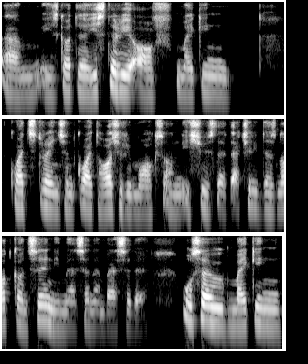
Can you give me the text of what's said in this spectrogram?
Um, he's got a history of making quite strange and quite harsh remarks on issues that actually does not concern him as an ambassador. Also making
